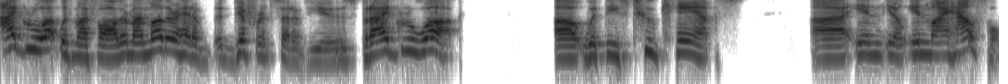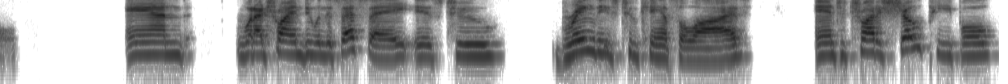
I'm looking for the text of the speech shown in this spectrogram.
I grew up with my father. My mother had a, a different set of views, but I grew up uh, with these two camps uh, in you know in my household. And what I try and do in this essay is to bring these two camps alive and to try to show people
